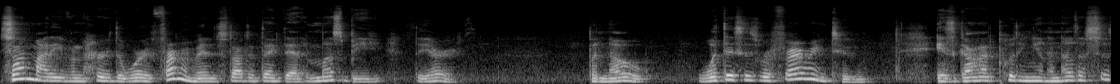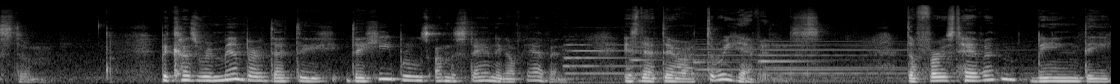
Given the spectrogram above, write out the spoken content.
Some might even heard the word firmament and start to think that it must be the earth. But no, what this is referring to is God putting in another system. Because remember that the, the Hebrews' understanding of heaven is that there are three heavens. The first heaven being the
